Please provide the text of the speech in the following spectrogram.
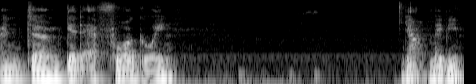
And um, get f4 going. Yeah, maybe.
